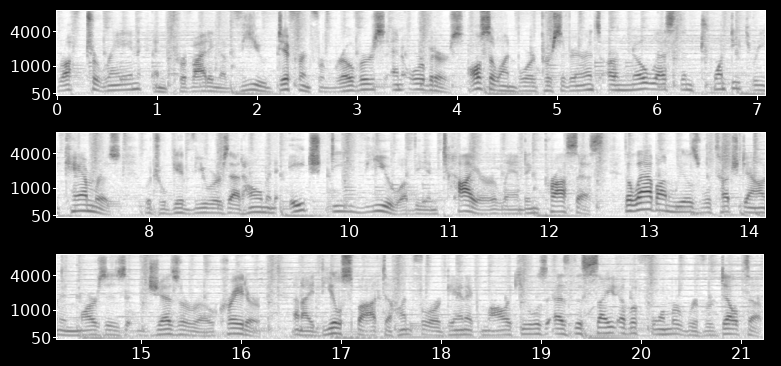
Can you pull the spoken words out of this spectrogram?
rough terrain and providing a view different from rovers and orbiters. Also on board Perseverance are no less than 23 cameras, which will give viewers at home an HD view of the entire landing process. The lab on wheels will touch down in Mars's Jezero crater, an ideal spot to hunt for organic molecules as the site of a former river delta.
